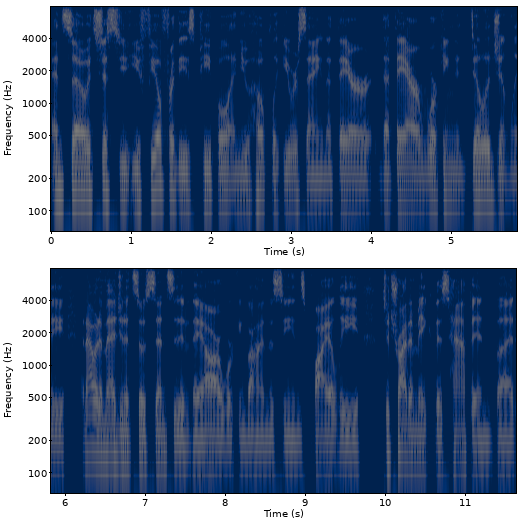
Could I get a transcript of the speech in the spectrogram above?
And so it's just you, you feel for these people and you hope like you were saying that they are that they are working diligently. And i would imagine it's so sensitive they are working behind the scenes quietly to try to make this happen. But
